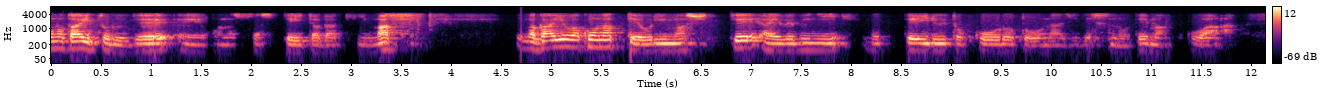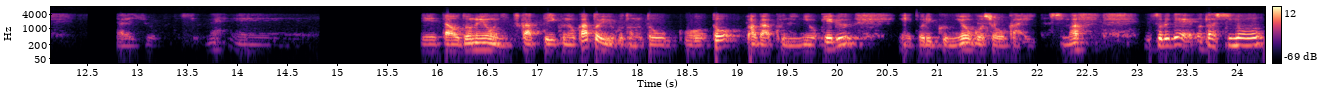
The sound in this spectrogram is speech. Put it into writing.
このタイトルで、えー、お話しさせていただきます。まあ、概要はこうなっておりまして、えー、ウェブに載っているところと同じですので、まあ、ここは大丈夫ですよね。えーデータをどのように使っていくのかということの動向と我が国における取り組みをご紹介いたします。それで私の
